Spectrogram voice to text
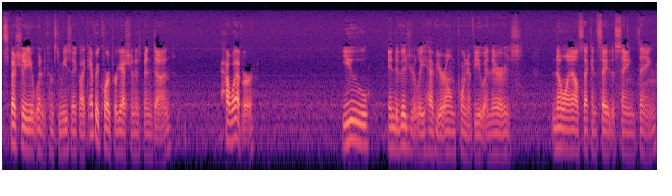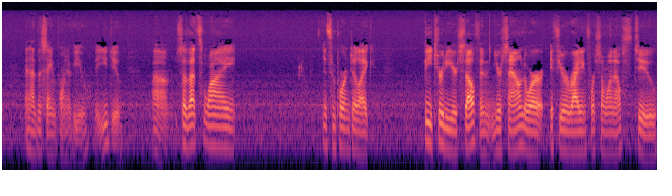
Especially when it comes to music, like every chord progression has been done. However, you individually have your own point of view, and there's no one else that can say the same thing and have the same point of view that you do. Um, so that's why it's important to like be true to yourself and your sound, or if you're writing for someone else, to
